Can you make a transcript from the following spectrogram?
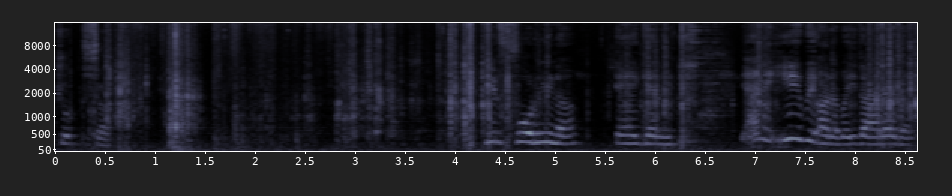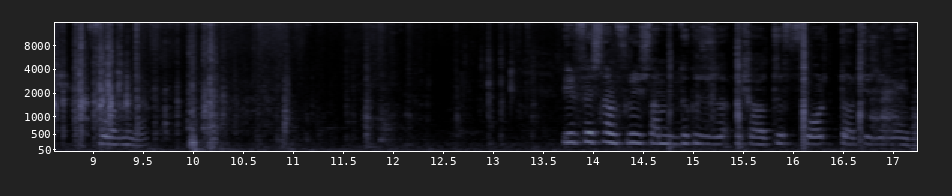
çok güzel. Bir Formula Egen 3. Yani iyi bir araba idare eder. Formula. Bir Fast and Furious'tan 1966 Ford 427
